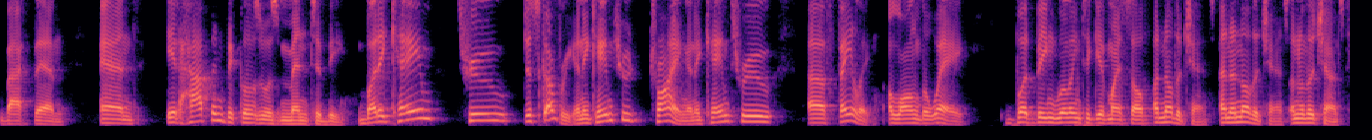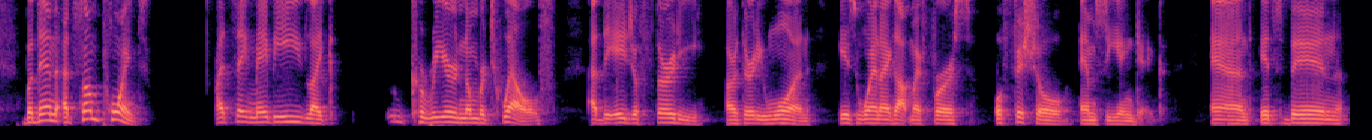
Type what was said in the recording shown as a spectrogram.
back then. And it happened because it was meant to be. But it came through discovery and it came through trying and it came through uh, failing along the way, but being willing to give myself another chance and another chance, another chance. But then at some point, I'd say maybe like career number 12 at the age of 30 or 31 is when I got my first official MCing gig. And it's been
